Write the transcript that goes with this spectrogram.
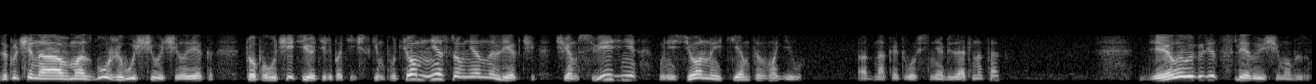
заключена в мозгу живущего человека, то получить ее телепатическим путем несравненно легче, чем сведения, унесенные кем-то в могилу. Однако это вовсе не обязательно так. Дело выглядит следующим образом.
